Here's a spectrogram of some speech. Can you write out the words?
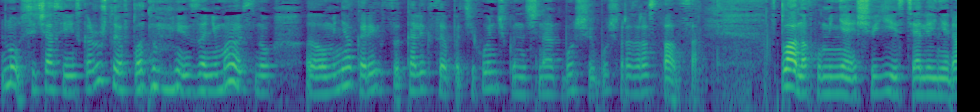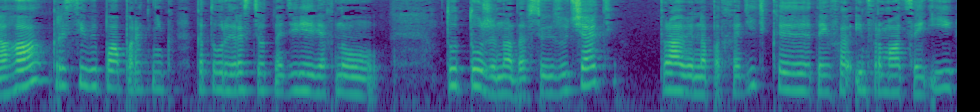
Ну, сейчас я не скажу, что я вплотную занимаюсь, но э, у меня коллекция, коллекция потихонечку начинает больше и больше разрастаться. В планах у меня еще есть олени рога, красивый папоротник, который растет на деревьях, но тут тоже надо все изучать, правильно подходить к этой информации и,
